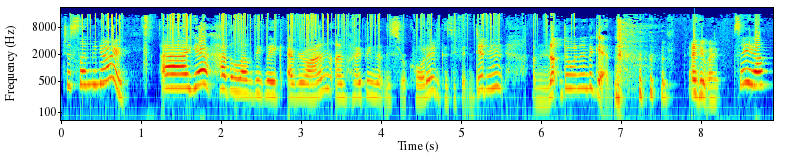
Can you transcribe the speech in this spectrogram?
just let me know. Uh, yeah, have a lovely week, everyone. I'm hoping that this recorded because if it didn't, I'm not doing it again. anyway, see ya.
